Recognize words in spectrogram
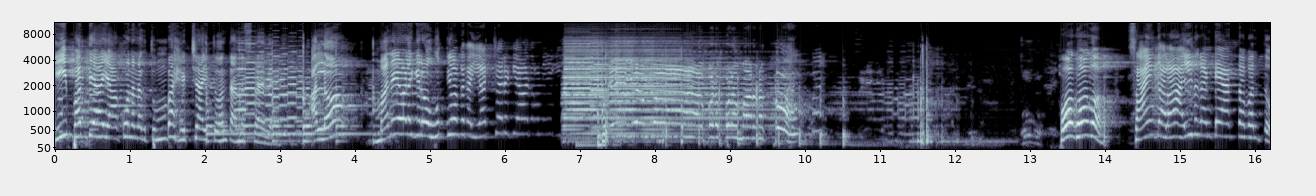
ಈ ಪದ್ಯ ಯಾಕೋ ನನಗೆ ತುಂಬಾ ಹೆಚ್ಚಾಯ್ತು ಅಂತ ಅನಿಸ್ತಾ ಇದೆ. ಅಲ್ಲೋ, ಮನೆಯೊಳಗಿರೋ ಉದ್ಯೋಗದ ಎಚ್ಚರಿಕೆ ಆದ್ರೂ ಹೋಗ್, ಹೋಗು. ಸಾಯಂಕಾಲ ಐದು ಗಂಟೆ ಆಗ್ತಾ ಬಂತು.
